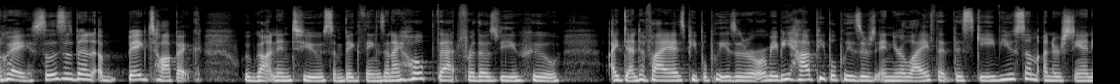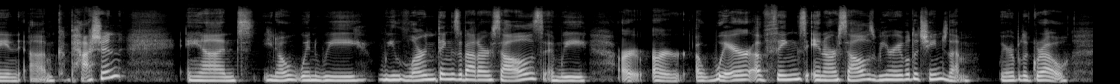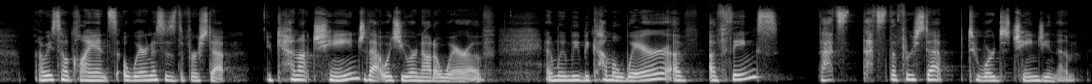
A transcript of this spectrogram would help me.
Okay so this has been a big topic. We've gotten into some big things and i hope that for those of you who identify as people pleasers or maybe have people pleasers in your life that this gave you some understanding um, compassion and you know when we we learn things about ourselves and we are are aware of things in ourselves we are able to change them. We're able to grow. I always tell clients awareness is the first step. You cannot change that which you are not aware of. And when we become aware of of things that's that's the first step towards changing them.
